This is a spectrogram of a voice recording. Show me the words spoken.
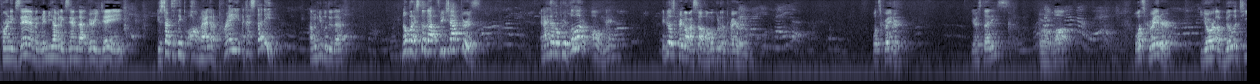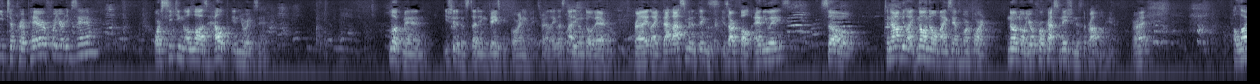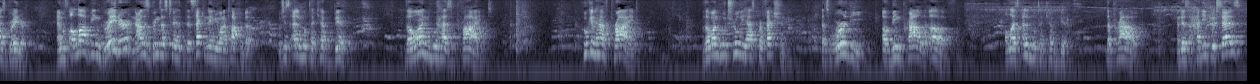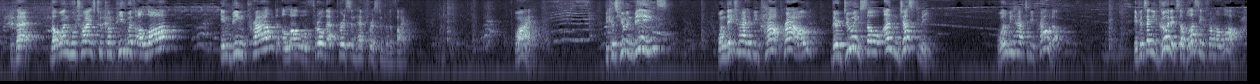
for an exam, and maybe you have an exam that very day, you start to think, oh man, I gotta pray, I gotta study. How many people do that? No, but I still got three chapters. And I gotta go pray, Lord. Oh man. Maybe I'll just pray by myself. I won't go to the prayer room. What's greater? Your studies or Allah? What's greater? Your ability to prepare for your exam or seeking Allah's help in your exam? Look, man, you should have been studying days before, anyways, right? Like, let's not even go there, right? Like, that last minute thing is our fault, anyways. So, to now be like, no, no, my exam's more important. No, no, your procrastination is the problem here, right? Allah is greater. And with Allah being greater, now this brings us to the second name you want to talk about, which is Al Mutakabbir, the one who has pride. Who can have pride? The one who truly has perfection, that's worthy of being proud of. Allah is Al Mutakabbir, the proud. And there's a hadith which says that the one who tries to compete with Allah in being proud, Allah will throw that person headfirst into the fire. Why? Because human beings, when they try to be prou- proud, they're doing so unjustly. What do we have to be proud of? If it's any good, it's a blessing from Allah.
